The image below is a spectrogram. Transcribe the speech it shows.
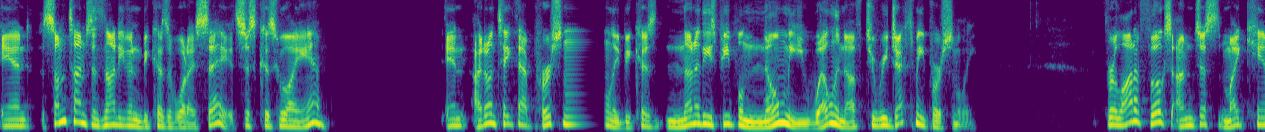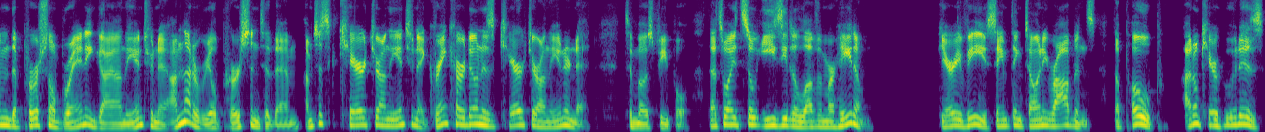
And sometimes it's not even because of what I say, it's just because who I am. And I don't take that personally because none of these people know me well enough to reject me personally. For a lot of folks, I'm just Mike Kim, the personal branding guy on the internet. I'm not a real person to them. I'm just a character on the internet. Grant Cardone is a character on the internet to most people. That's why it's so easy to love him or hate him. Gary Vee, same thing. Tony Robbins, the Pope. I don't care who it is.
